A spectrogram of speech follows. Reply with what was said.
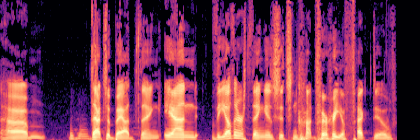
Um, mm-hmm. That's a bad thing. And the other thing is, it's not very effective.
